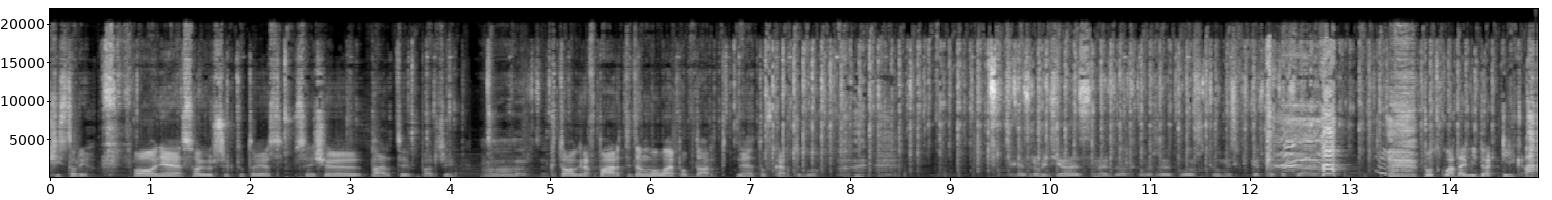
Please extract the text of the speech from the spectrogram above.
historię. O nie, sojuszyk tutaj jest, w sensie party bardziej. A. Bardzo. Kto gra w party, ten ma łeb obdarty. Nie, to w karty było. Czekaj, zrobię ci ASMR dodatkowe, żeby było, że ty umiesz klikać butterflyem. Podkładaj mi drag klika.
